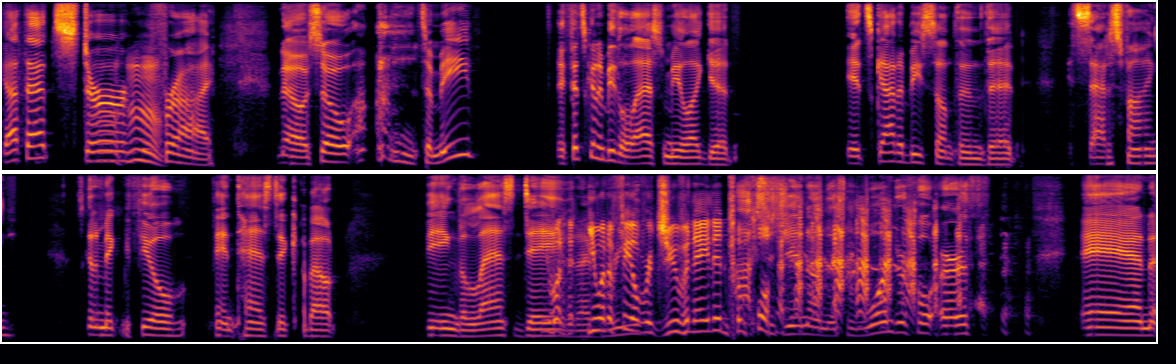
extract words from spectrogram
Got that? Stir Mhm. fry. No, so to me, if it's going to be the last meal I get, it's got to be something that is satisfying. It's going to make me feel fantastic about being the last day You want that to I you want to feel rejuvenated before oxygen on this wonderful earth. And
